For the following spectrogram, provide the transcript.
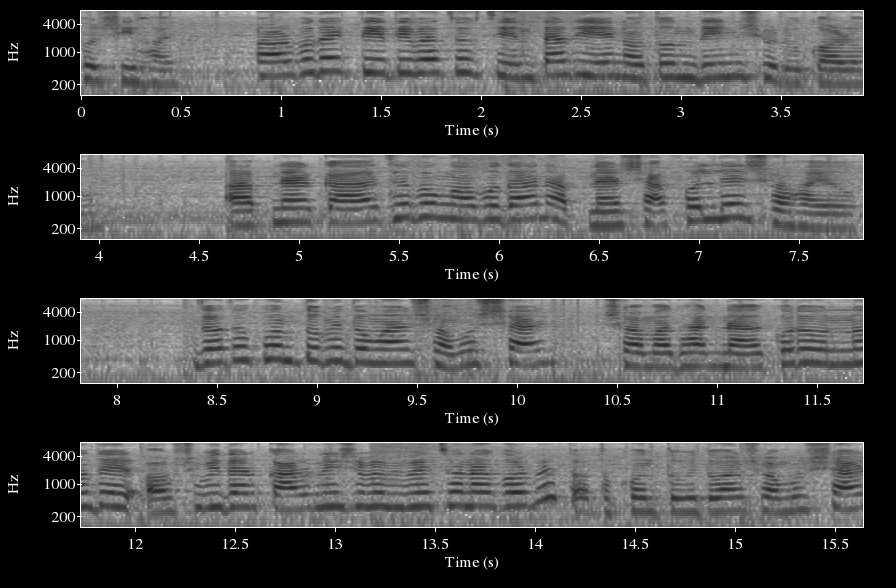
খুশি হয়। সর্বদা একটি ইতিবাচক চিন্তা দিয়ে নতুন দিন শুরু করো। আপনার কাজ এবং অবদান আপনার সাফল্যের সহায়ক। যতক্ষণ তুমি তোমার সমস্যার সমাধান না করে অন্যদের অসুবিধার কারণ হিসেবে বিবেচনা করবে, ততক্ষণ তুমি তোমার সমস্যার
